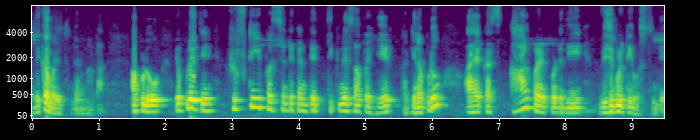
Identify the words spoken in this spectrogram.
అధికమవుతుంది అనమాట అప్పుడు ఎప్పుడైతే ఫిఫ్టీ పర్సెంట్ కంటే థిక్నెస్ ఆఫ్ హెయిర్ తగ్గినప్పుడు ఆ యొక్క స్కాల్ప్ అనేటువంటిది విజిబిలిటీ వస్తుంది.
